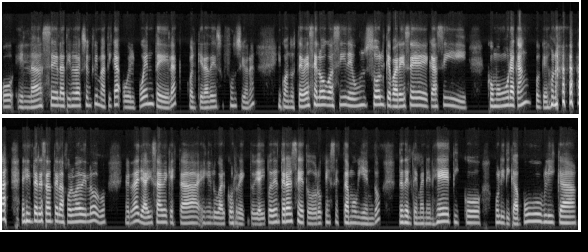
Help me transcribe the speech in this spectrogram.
o Enlace Latino de Acción Climática o el puente ELAC, cualquiera de esos funciona. Y cuando usted ve ese logo así de un sol que parece casi como un huracán, porque es, una es interesante la forma del logo, ¿verdad? Ya ahí sabe que está en el lugar correcto y ahí puede enterarse de todo lo que se está moviendo, desde el tema energético, política pública,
